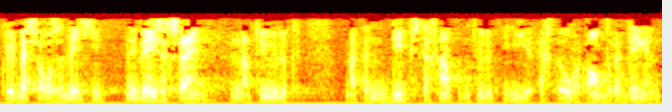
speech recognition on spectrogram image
Kun je best wel eens een beetje mee bezig zijn, natuurlijk. Maar ten diepste gaat het natuurlijk hier echt over andere dingen.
